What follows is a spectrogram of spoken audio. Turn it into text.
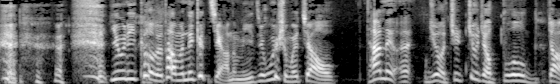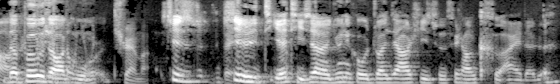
Unicode 他们那个奖的名字为什么叫他那个呃，就就就叫 Bulldog？The Bulldog 斗牛犬嘛？这是这也体现了 Unicode 专家是一群非常可爱的人。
